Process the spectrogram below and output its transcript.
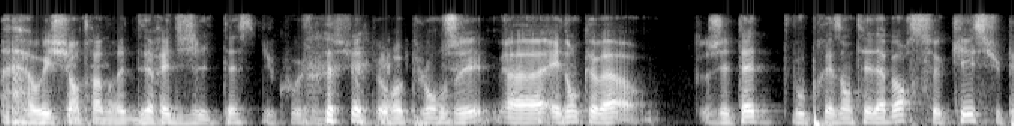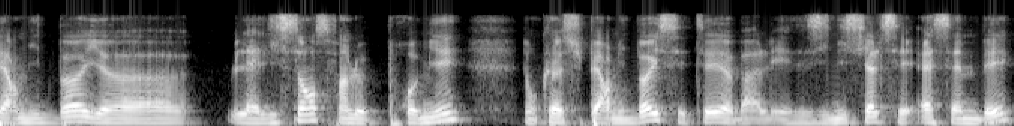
Ah oui, je suis en train de rédiger le test, du coup, je me suis un peu replongé. Euh, et donc, bah, je vais peut-être vous présenter d'abord ce qu'est Super Meat Boy, euh, la licence, enfin le premier. Donc, euh, Super Meat Boy, c'était bah, les initiales, c'est SMB,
